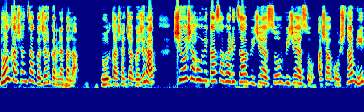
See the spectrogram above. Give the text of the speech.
ढोल ताशांचा गजर करण्यात आला. ढोलताशांच्या गजरात शिवशाहू विकास आघाडीचा विजय असो विजय असो अशा घोषणांनी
